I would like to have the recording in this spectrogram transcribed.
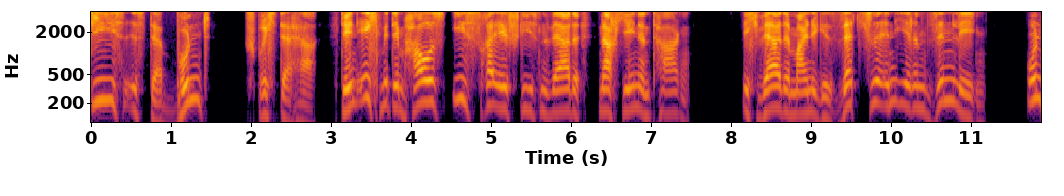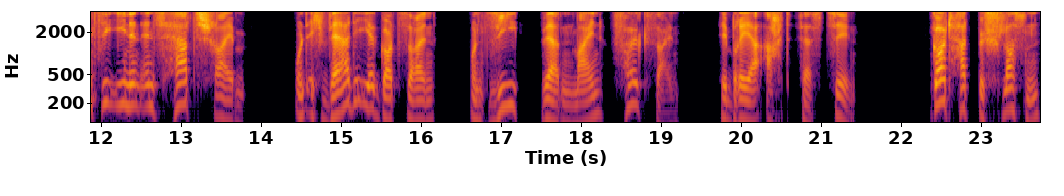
Dies ist der Bund, spricht der Herr, den ich mit dem Haus Israel schließen werde nach jenen Tagen. Ich werde meine Gesetze in ihren Sinn legen und sie ihnen ins Herz schreiben, und ich werde ihr Gott sein, und sie werden mein Volk sein. Hebräer 8, Vers 10. Gott hat beschlossen,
